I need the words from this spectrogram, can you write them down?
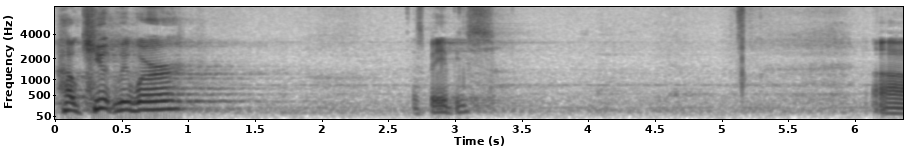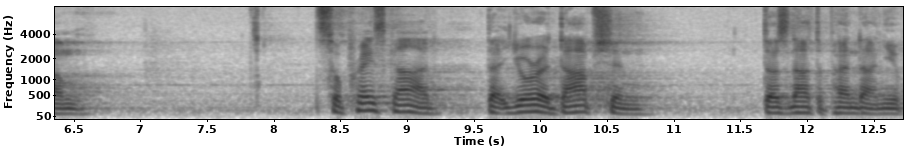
how cute we were as babies. Um, so praise God that your adoption does not depend on you.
